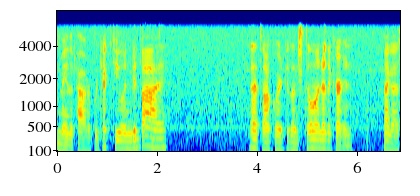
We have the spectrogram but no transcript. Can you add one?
May the power protect you and goodbye. That's awkward because I'm still under the curtain. Bye guys.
